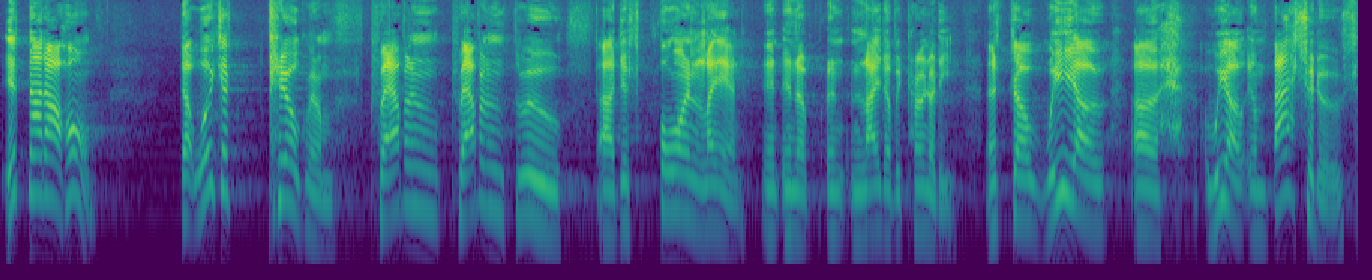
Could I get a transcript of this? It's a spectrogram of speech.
it's not our home. That we're just pilgrims traveling, traveling through uh, this foreign land in, in, a, in, light of eternity. And so we are, uh, we are ambassadors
